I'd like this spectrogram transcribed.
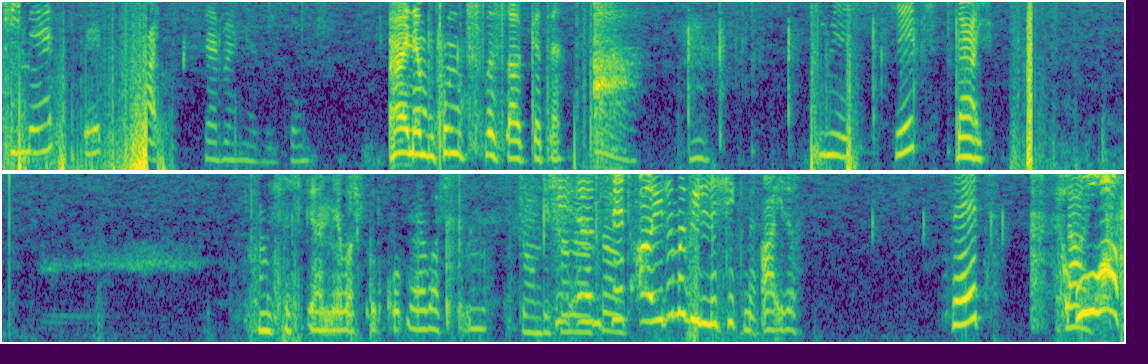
Time set ay. Ver ben yazayım. Aynen bu komut ustası hakikaten. Give me a set. Bye. Ama ses gelmeye başladı, kopmaya başladı. Tamam bir şey, e, sana Set ayrı mı birleşik mi? Ayrı. Set. Lan. Oha!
